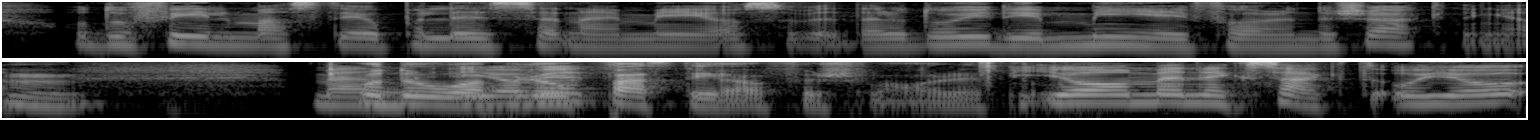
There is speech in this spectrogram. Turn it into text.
och då filmas det och poliserna är med och så vidare och då är det med i förundersökningen. Men Mm. och då åberopas det av försvaret. Ja, men exakt. Och jag,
